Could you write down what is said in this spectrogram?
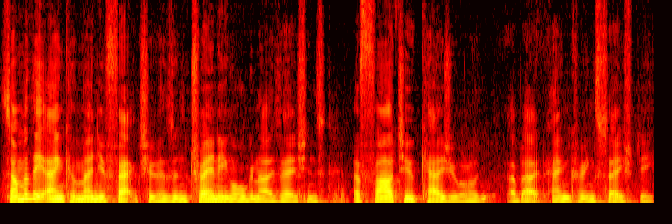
Some of the anchor manufacturers and training organizations are far too casual about anchoring safety.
